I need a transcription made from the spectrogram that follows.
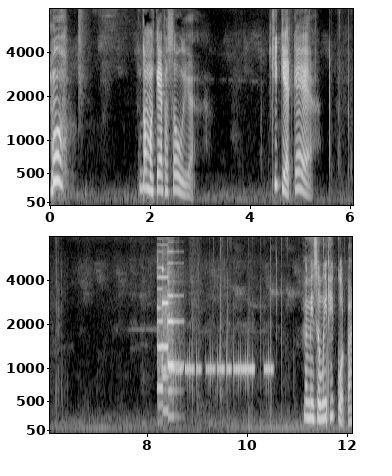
โอ้ต้องมาแก้พัซเซิลอีกอะขี้เกียจแก้มันมีสวิตให้กดปะ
